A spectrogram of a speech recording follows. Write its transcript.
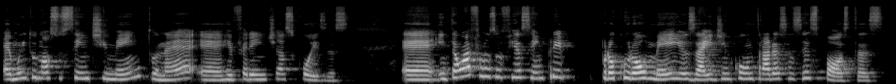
é muito o nosso sentimento né, é, referente às coisas. É, então, a filosofia sempre procurou meios aí de encontrar essas respostas.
